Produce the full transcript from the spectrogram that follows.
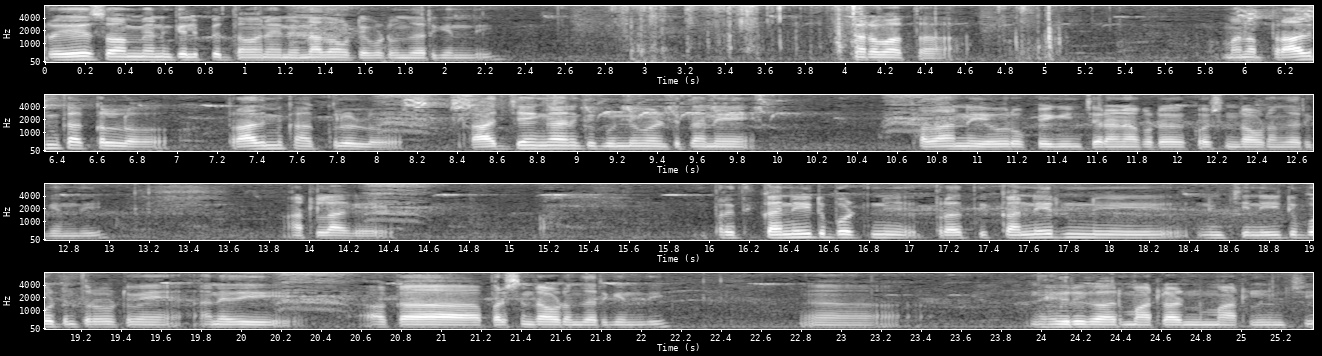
ప్రజాస్వామ్యాన్ని గెలిపిద్దామనే నినాదం ఒకటి ఇవ్వడం జరిగింది. తర్వాత మన ప్రాథమిక హక్కుల్లో ప్రాథమిక హక్కులలో రాజ్యాంగానికి గుండె వంటిదనే పదాన్ని ఎవరు ఉపయోగించారని ఒకటి క్వశ్చన్ రావడం జరిగింది. అట్లాగే ప్రతి కన్నీటి బొట్టుని ప్రతి కన్నీరుని నుంచి నీటి బొట్టును త్రవటమే అనేది ఒక ప్రశ్న రావడం జరిగింది. నెహ్రూ గారు మాట్లాడిన మాటల నుంచి.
